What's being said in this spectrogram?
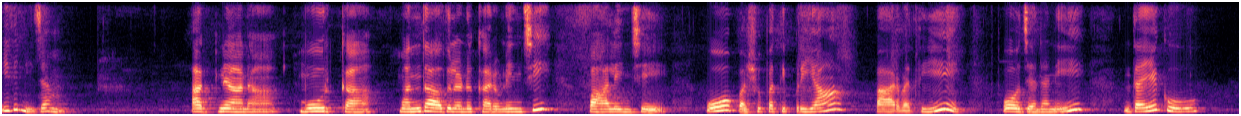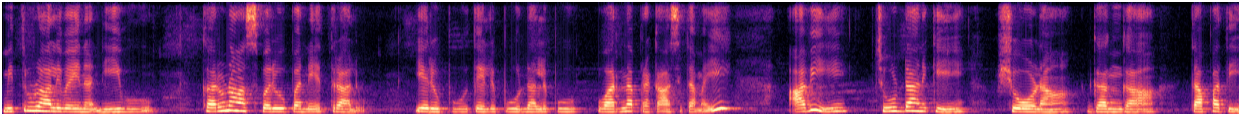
ఇది నిజం. అజ్ఞాన మూర్ఖ మందాదులను కరుణించి పాలించే ఓ పశుపతి ప్రియా పార్వతీ ఓ జనని దయకు మిత్రురాలివైన నీవు కరుణాస్వరూప నేత్రాలు ఎరుపు తెలుపు నలుపు వర్ణ ప్రకాశితమై అవి చూడ్డానికి షోణ గంగా తపతి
